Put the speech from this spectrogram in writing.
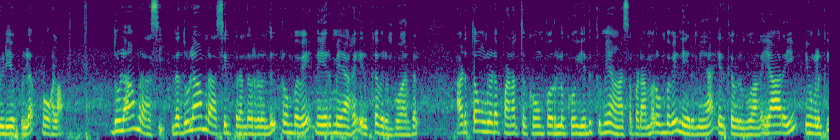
வீடியோக்குள்ளே போகலாம். துலாம் ராசி. இந்த துலாம் ராசியில் பிறந்தவர்கள் வந்து ரொம்பவே நேர்மையாக இருக்க விரும்புவார்கள். அடுத்தவங்களோட பணத்துக்கும் பொருளுக்கும் எதுக்குமே ஆசைப்படாமல் ரொம்பவே நேர்மையாக இருக்க விரும்புவாங்க. யாரையும் இவங்களுக்கு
